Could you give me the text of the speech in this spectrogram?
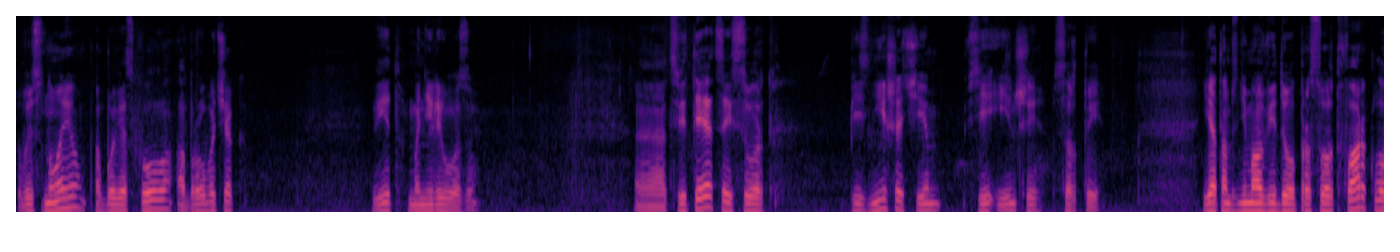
весною обов'язково обробочок від маніліозу. Е, Цвіте цей сорт пізніше, ніж всі інші сорти. Я там знімав відео про сорт Фаркло,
